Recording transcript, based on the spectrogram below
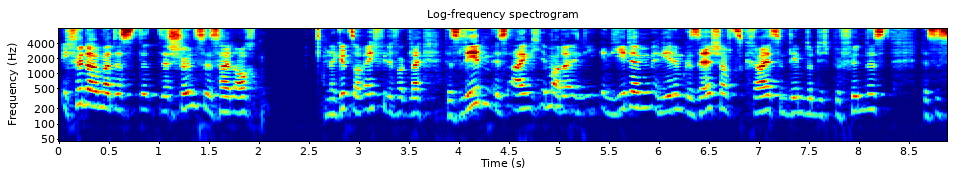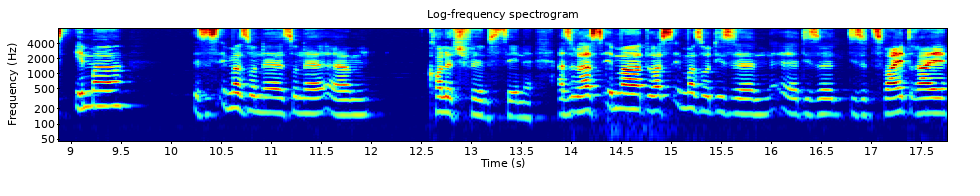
ich finde auch immer, das, das, das Schönste ist halt auch, und da gibt es auch echt viele Vergleiche. Das Leben ist eigentlich immer, oder in, in, jedem, in jedem Gesellschaftskreis, in dem du dich befindest, das ist immer, es ist immer so eine, so eine ähm, College-Film-Szene. Also du hast immer, du hast immer so diese, äh, diese, diese zwei, drei,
